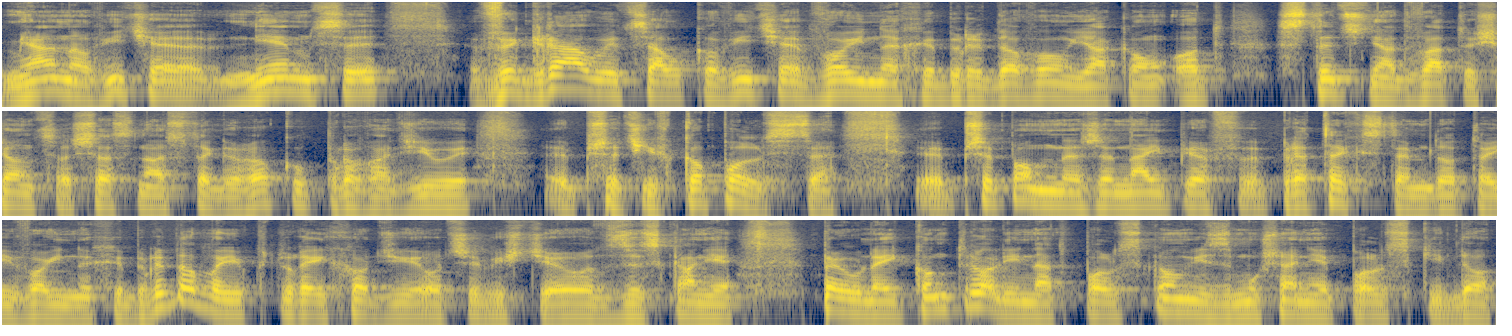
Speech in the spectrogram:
Mianowicie Niemcy wygrały całkowicie wojnę hybrydową, jaką od stycznia 2016 roku prowadziły e, przeciwko Polsce. E, Przypomnę, że najpierw pretekstem do tej wojny hybrydowej, w której chodzi oczywiście o odzyskanie pełnej kontroli nad Polską i zmuszenie Polski do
